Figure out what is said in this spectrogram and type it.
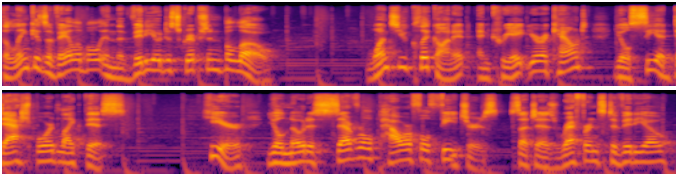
The link is available in the video description below. Once you click on it and create your account, you'll see a dashboard like this. Here, you'll notice several powerful features such as reference to video,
